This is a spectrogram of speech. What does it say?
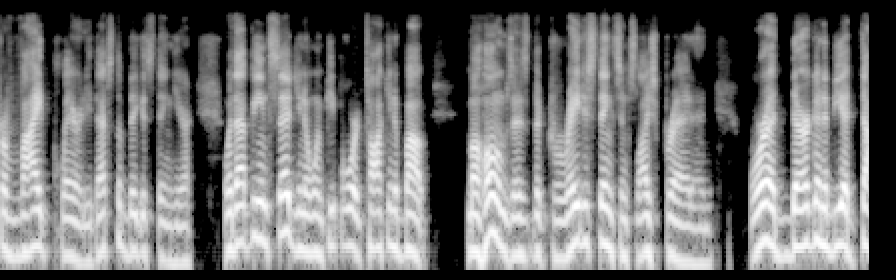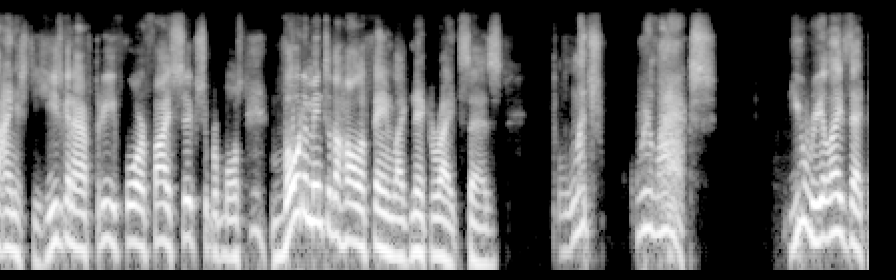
Provide clarity. That's the biggest thing here. With that being said, you know, when people were talking about Mahomes as the greatest thing since sliced bread and we're a, they're going to be a dynasty. He's going to have three, four, five, six Super Bowls. Vote him into the Hall of Fame, like Nick Wright says. Let's relax. You realize that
